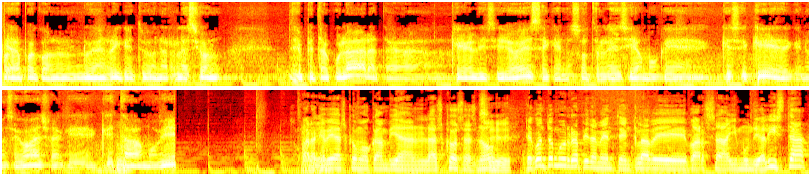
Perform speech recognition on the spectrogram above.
después con Luis Enrique tuve una relación espectacular hasta que él decidió ese, que nosotros le decíamos que, que se quede, que no se vaya, que, que estábamos bien. Para que veas cómo cambian las cosas, ¿no? Sí. Te cuento muy rápidamente en clave Barça y mundialista.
